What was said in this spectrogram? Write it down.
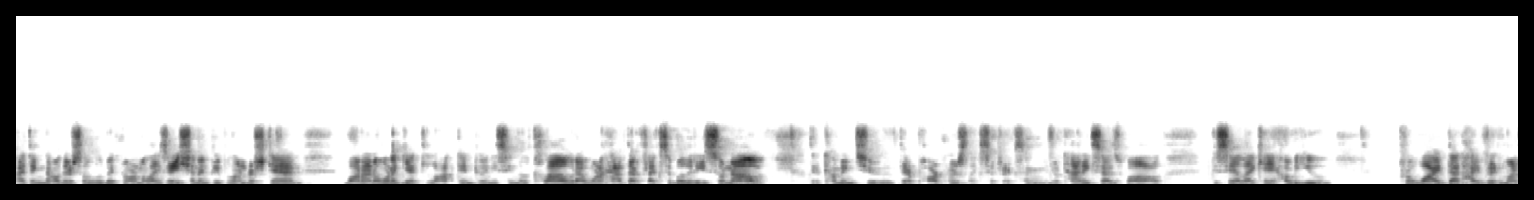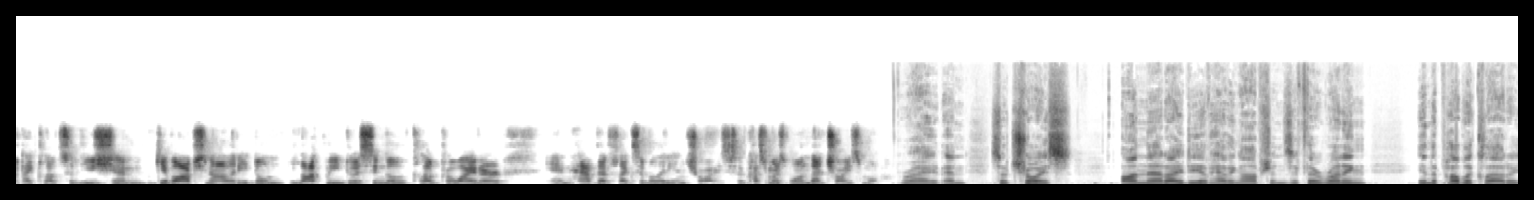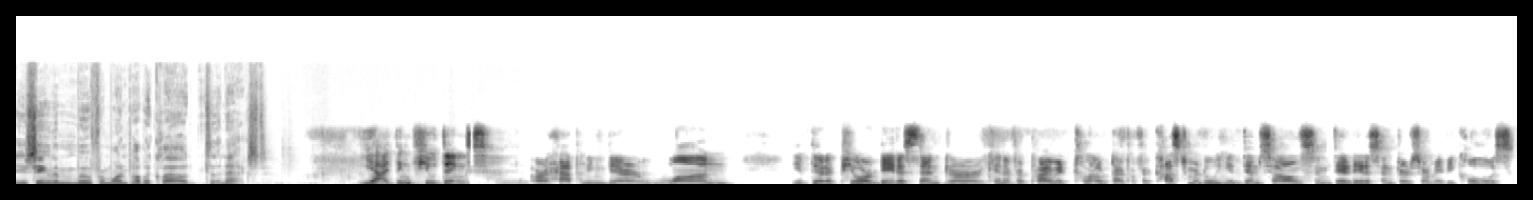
I think now there's a little bit normalization and people understand one, I don't want to get locked into any single cloud. I want to have that flexibility. So now they're coming to their partners like Citrix and Nutanix as well to say, like, hey, how do you provide that hybrid multi-cloud solution, give optionality, don't lock me into a single cloud provider and have that flexibility and choice. So customers want that choice more. Right. And so choice on that idea of having options, if they're running in the public cloud, are you seeing them move from one public cloud to the next? Yeah, I think few things are happening there. One, if they're a pure data center, kind of a private cloud type of a customer doing it themselves in their data centers or maybe colos,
